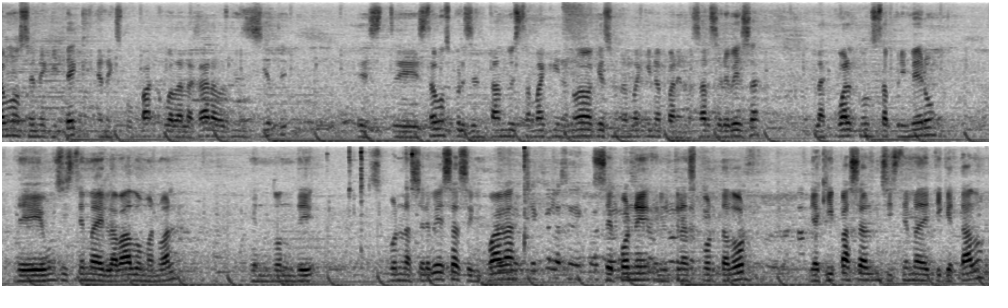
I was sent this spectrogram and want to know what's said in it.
Estamos en Equitec, en Expopac Guadalajara 2017. Este, estamos presentando esta máquina nueva que es una máquina para envasar cerveza, la cual consta primero de un sistema de lavado manual en donde se pone la cerveza, se enjuaga, se pone el transportador y aquí pasa un sistema de etiquetado.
